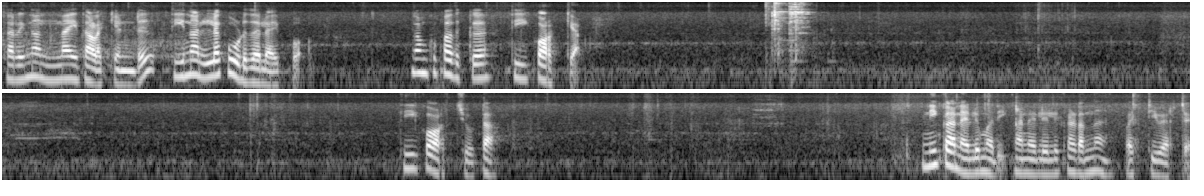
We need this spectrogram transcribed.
കറി നന്നായി തിളയ്ക്കുന്നുണ്ട് തീ നല്ല കൂടുതലാണ് ഇപ്പോൾ നമുക്ക് പതുക്കെ തീ കുറയ്ക്കാം. തീ കുറച്ചു കേട്ടോ ഇനി കനൽ മതി. കനലിൽ കിടന്ന് വറ്റി വരട്ടെ.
